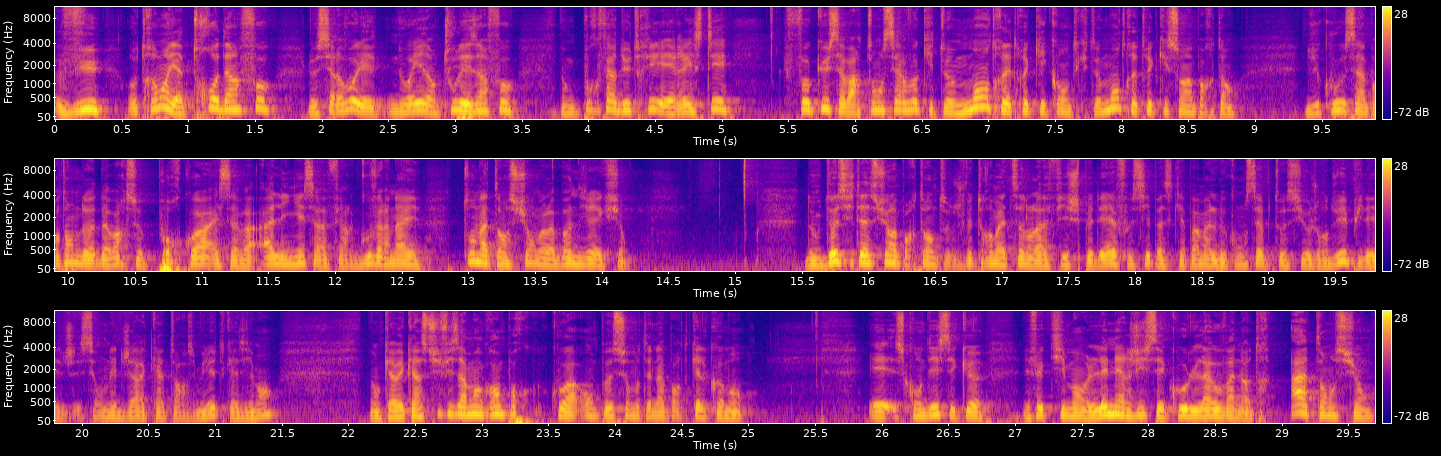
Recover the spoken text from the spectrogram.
vu autrement, il y a trop d'infos. Le cerveau est noyé dans tous les infos. Donc pour faire du tri et rester focus, avoir ton cerveau qui te montre les trucs qui comptent, qui te montre les trucs qui sont importants. Du coup, c'est important d'avoir ce pourquoi et ça va aligner, ça va faire gouvernail ton attention dans la bonne direction. Donc deux citations importantes, je vais te remettre ça dans la fiche PDF aussi parce qu'il y a pas mal de concepts aussi aujourd'hui, puis on est déjà à 14 minutes quasiment. Donc avec un suffisamment grand pourquoi, on peut surmonter n'importe quel comment. Et ce qu'on dit, c'est que effectivement, l'énergie s'écoule là où va notre attention,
